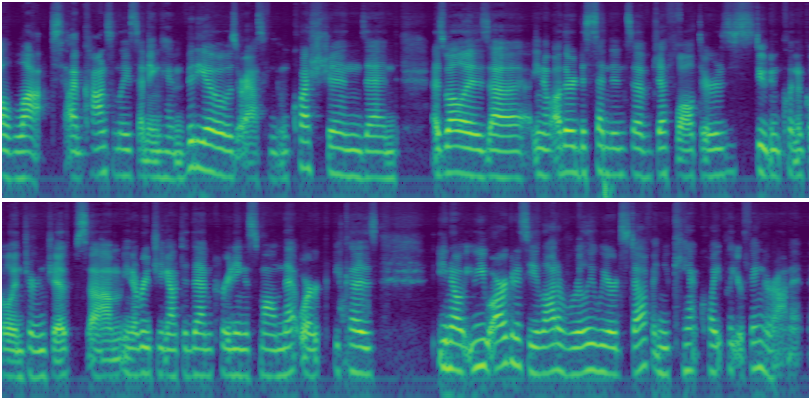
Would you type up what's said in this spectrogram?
a lot. I'm constantly sending him videos or asking him questions, and as well as uh, you know other descendants of Jeff Walters' student clinical internships. Um, you know, reaching out to them, creating a small network because you know, you are going to see a lot of really weird stuff and you can't quite put your finger on it.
